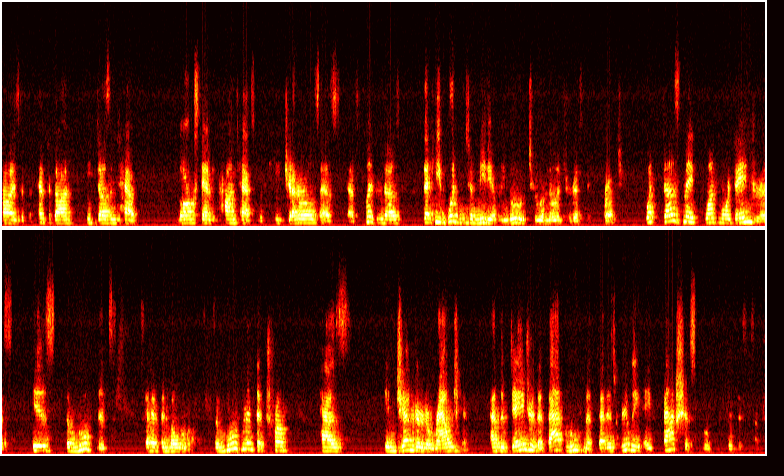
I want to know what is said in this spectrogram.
ties at the Pentagon. He doesn't have longstanding contacts with key generals as, as Clinton does, that he wouldn't immediately move to a militaristic approach. What does make one more dangerous is the movements that have been mobilized, the movement that Trump has engendered around him, and the danger that that movement, that is really a fascist movement in this country,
